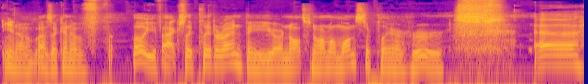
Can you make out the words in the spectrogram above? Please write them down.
You know, as a kind of, oh, you've actually played around me. You're not a normal monster player. Uh,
